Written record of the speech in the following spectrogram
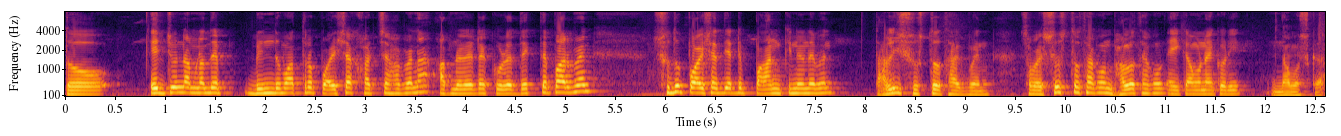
তো এর জন্য আপনাদের বিন্দুমাত্র পয়সা খরচা হবে না। আপনারা এটা করে দেখতে পারবেন। শুধু পয়সা দিয়ে একটি পান কিনে নেবেন। তাহলেই সুস্থ থাকবেন। সবাই সুস্থ থাকুন ভালো থাকুন এই কামনায় করি। নমস্কার।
